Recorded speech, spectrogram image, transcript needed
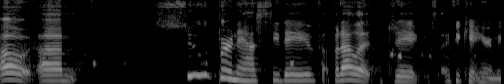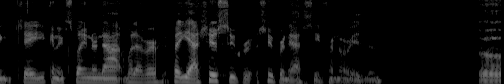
Oh, um, super nasty, Dave. But I'll let Jay, if you can't hear me, Jay, you can explain or not, whatever. But yeah, she was super, super nasty for no reason. Uh,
